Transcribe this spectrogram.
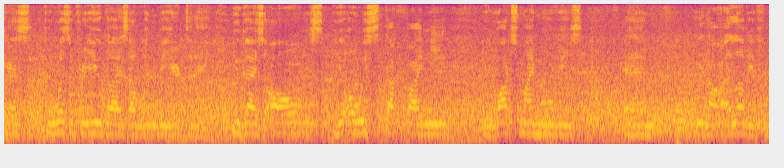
Because if it wasn't for you guys, I wouldn't be here today. You guys always, you always stuck by me. You watched my movies, and you know I love you.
